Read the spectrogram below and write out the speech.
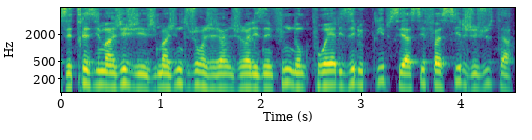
c'est très imagé. J'imagine toujours, je réalise un film. Donc pour réaliser le clip, c'est assez facile. J'ai juste à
